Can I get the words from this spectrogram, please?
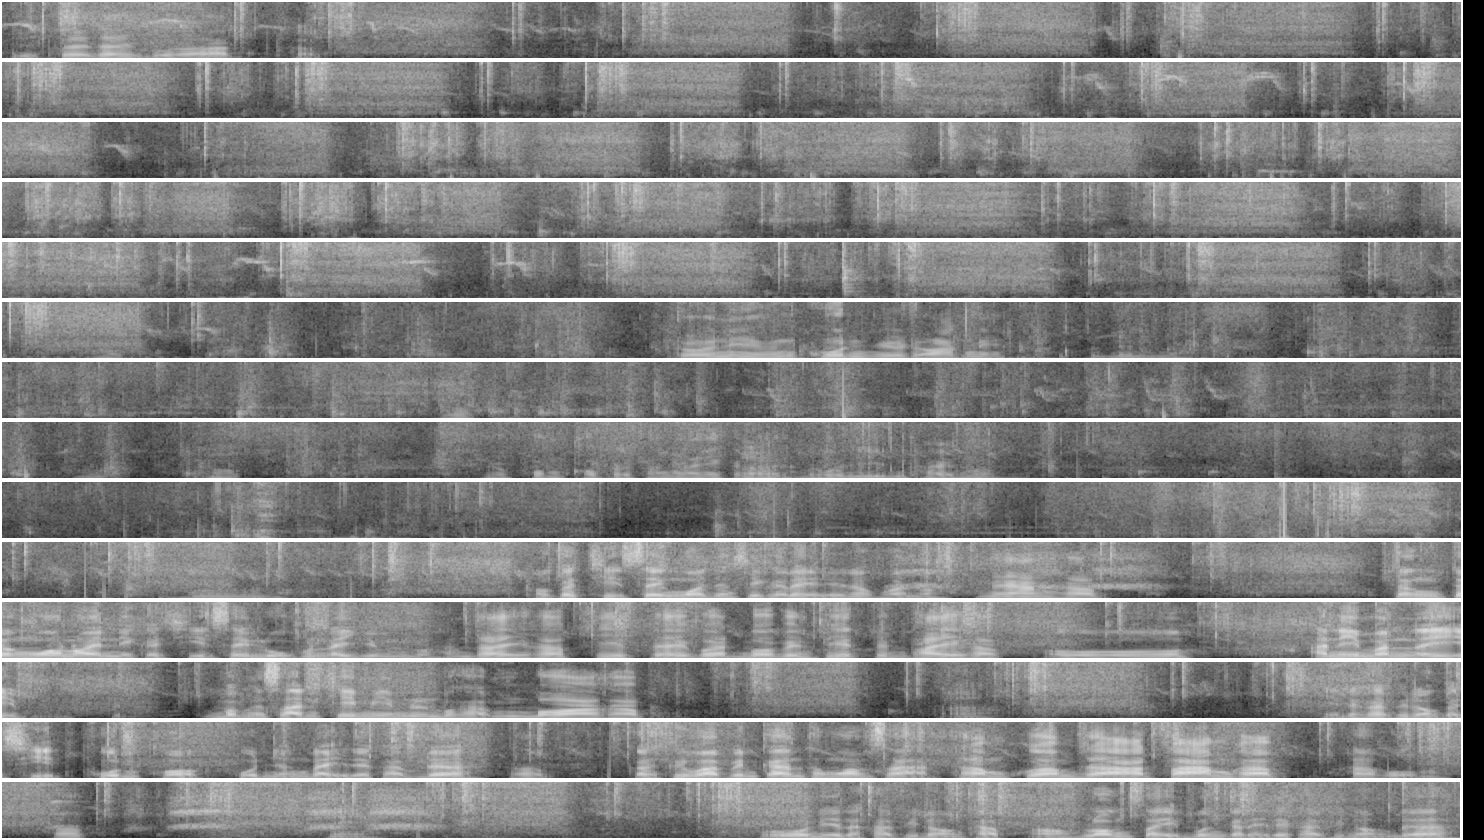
ฉีดได้ได้เบิดครับ ตัวนี้มันคุ้นอยู่ดอกนี่คนนึงเนาะเดี๋ยวผมเข้าไปทางในกันอ่าเลยแล้วคนยินไทยมาอืมเขาก็ฉีดใส่งวจังสิก็ได้เลยนะพ่อเนาะแม่นครับ จังจังงวน้อยนี่ก็ฉีดใส่ลูกมันได้อยังมันบ่ครับ ได้ครับฉีดได้เบิดบ่เป็นพิษเป็นภัยครับ โอ้ อันนี้มันไอ้บ่เป็นสารเคมีมันบ่ครับบ่ครับเห็นนะครับพี่น้องก็ฉีดพ่นคอกพ่นหยังใดเด้อครับ เด้อครับก็ถือว่าเป็นการทำความสะอาดทำความสะอาดฟาร์มครับ ครับผมครับนี่โอ้นี่แหละครับพี่น้องครับเอาลองใส่เบิ้งกันเลยเด้อครับพี่น้องเด้อ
